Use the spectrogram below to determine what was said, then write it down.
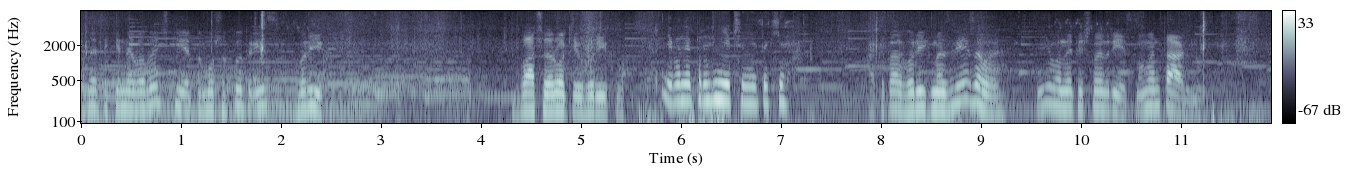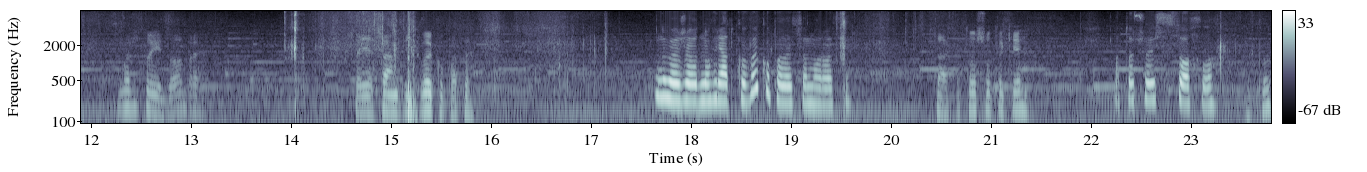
Вони такі невеличкі, є, тому що тут ріс горіх. 20 років горіху. І вони пригнічені такі. А тепер горіх ми зрізали і вони пішли в ріст моментально. Може то і добре. Ще є шанс їх викупати. Ну, ми вже одну грядку викопали в цьому році, Так, а то що таке? а то щось сохло. А то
